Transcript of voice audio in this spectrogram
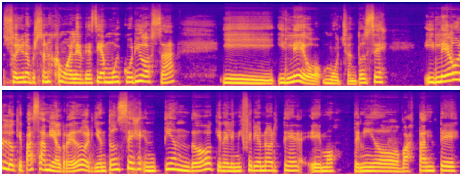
soy una persona, como les decía, muy curiosa y, leo mucho. Entonces, y leo lo que pasa a mi alrededor. Y entonces entiendo que en el hemisferio norte hemos tenido bastantes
